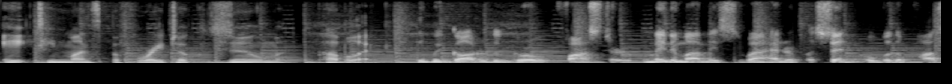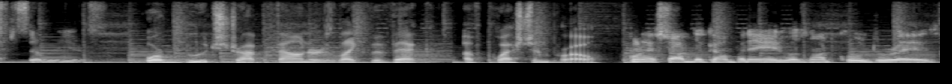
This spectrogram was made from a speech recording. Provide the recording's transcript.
18 months before he took Zoom public. We got to grow faster. Minimum is 100% over the past several years. Or bootstrap founders like Vivek of Question Pro. When I started the company, it was not cool to raise.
